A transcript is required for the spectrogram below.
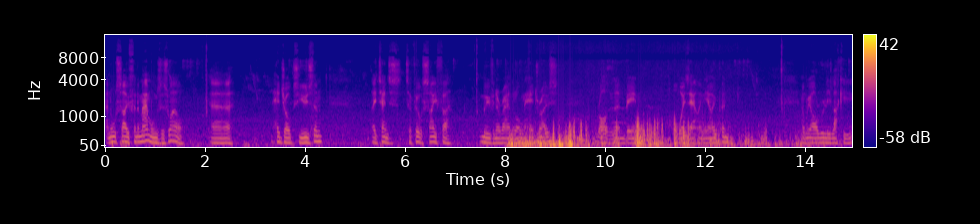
and also for the mammals as well. Uh, hedgehogs use them. They tend to feel safer moving around along the hedgerows rather than being always out in the open. And we are really lucky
